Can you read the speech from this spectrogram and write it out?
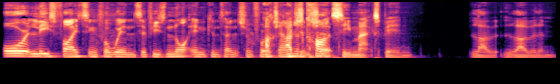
or at least fighting for wins if he's not in contention for a I, I championship. I just can't see Max being low, lower than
